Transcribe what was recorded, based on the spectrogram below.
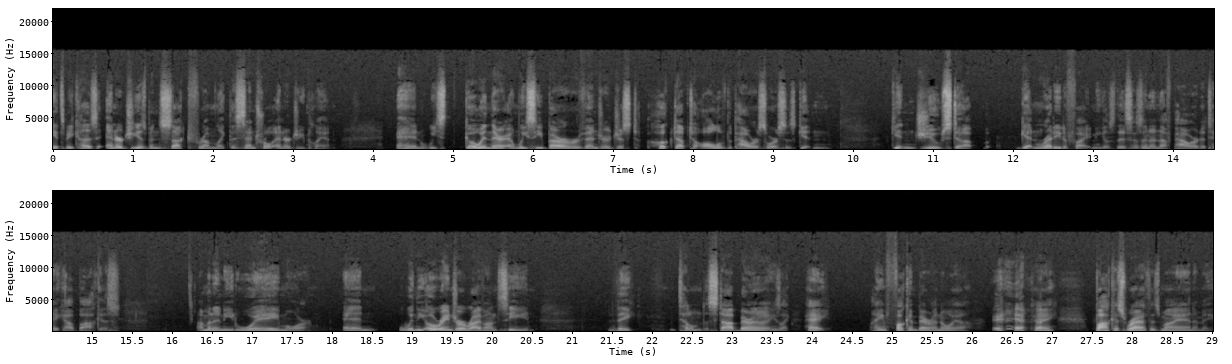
it's because energy has been sucked from like the central energy plant. And we go in there and we see Bara Revenger just hooked up to all of the power sources getting getting juiced up, getting ready to fight. And he goes, This isn't enough power to take out Bacchus. I'm gonna need way more. And when the O Ranger arrive on scene, they tell him to stop Baranoia. He's like, Hey, I ain't fucking Baranoia. Okay? Bacchus Wrath is my enemy.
